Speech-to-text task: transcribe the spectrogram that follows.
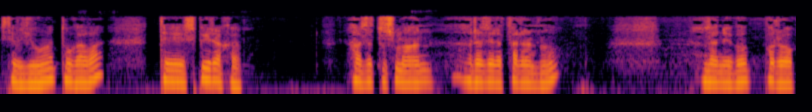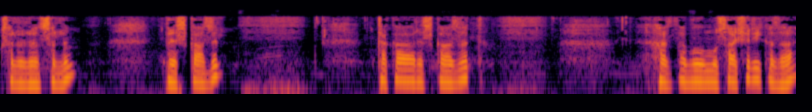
ще вживаме тогава те спираха. Хазрат Усман Разилатаранху за него пророк саллалаху предсказал. Така разказват. Хазрат Абу Мусашири каза,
